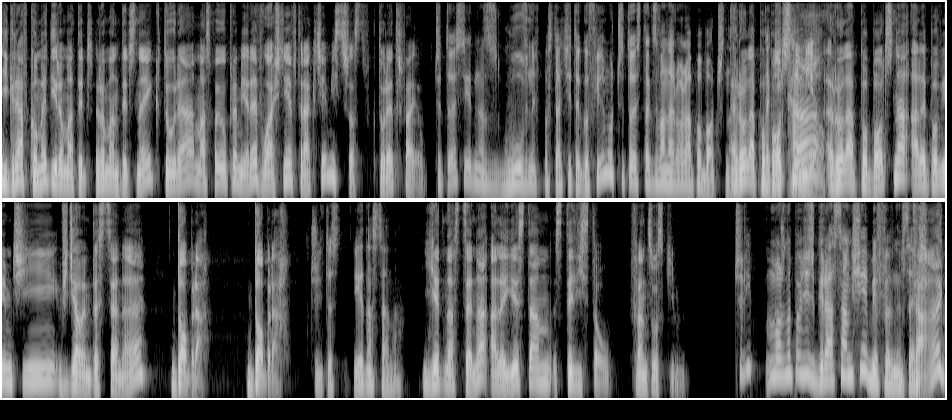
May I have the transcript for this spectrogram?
I gra w komedii romantycz- romantycznej, która ma swoją premierę właśnie w trakcie mistrzostw, które trwają. Czy to jest jedna z głównych postaci tego filmu, czy to jest tak zwana rola poboczna? Rola poboczna, rola poboczna, ale powiem ci, widziałem tę scenę. Dobra, dobra. Czyli to jest jedna scena. Jedna scena, ale jest tam stylistą francuskim. Czyli można powiedzieć, gra sam siebie w pewnym sensie. Tak,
